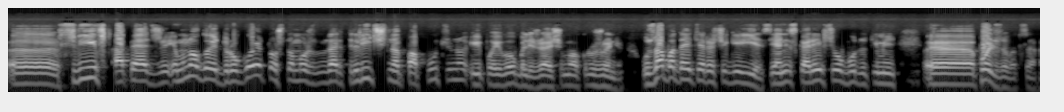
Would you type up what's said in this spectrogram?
э, SWIFT, опять же, и многое другое, то, что может ударить лично по Путину и по его ближайшему окружению. У Запада эти рычаги есть, и они, скорее всего, будут ими э, пользоваться.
